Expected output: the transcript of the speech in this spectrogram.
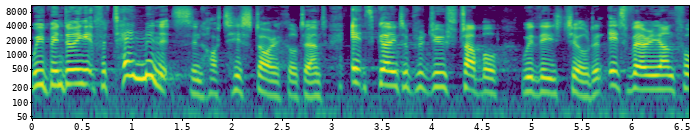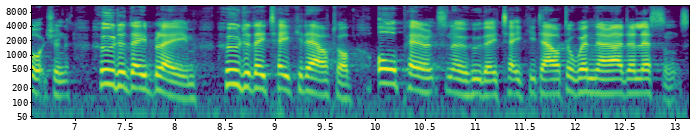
We've been doing it for 10 minutes in historical terms. It's going to produce trouble with these children. It's very unfortunate. Who do they blame? Who do they take it out of? All parents know who they take it out of when they're adolescents.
